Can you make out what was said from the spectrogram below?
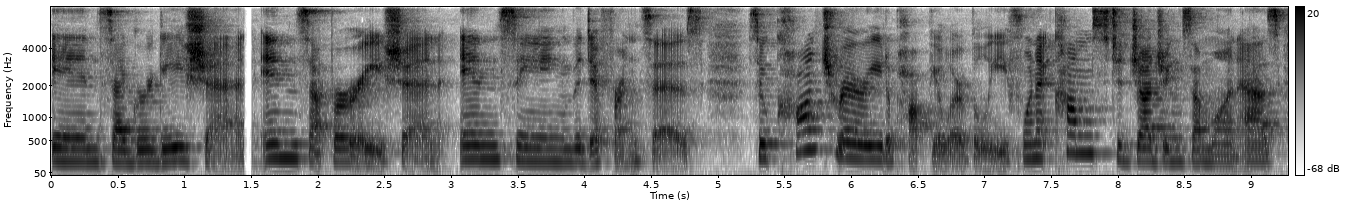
in segregation, in separation, in seeing the differences. So, contrary to popular belief, when it comes to judging someone as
